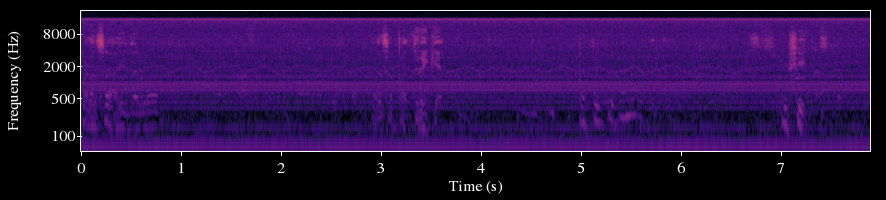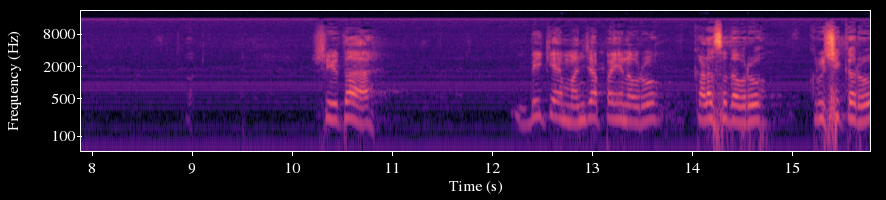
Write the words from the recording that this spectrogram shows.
ಕಳಸ ಇದಲ್ವ ಕಳಸ ಪತ್ರಿಕೆ ಪತ್ರಿಕೆ? ಖುಷಿ. ಶ್ರೀಯುತ ಬಿ ಕೆ ಮಂಜಪ್ಪಯ್ಯನವರು ಕಳಸದವರು ಕೃಷಿಕರು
